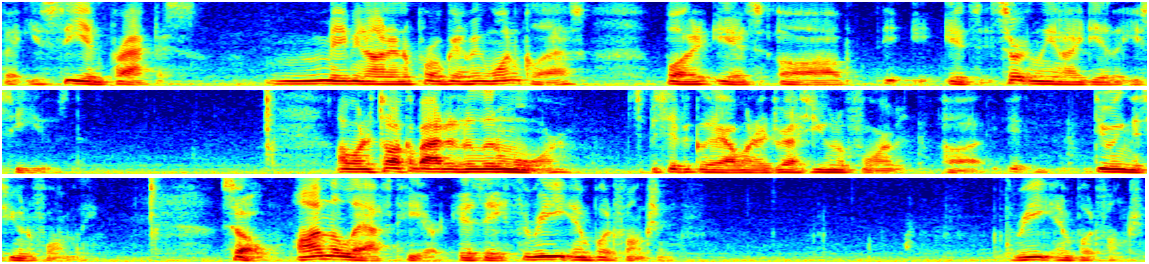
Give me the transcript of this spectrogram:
that you see in practice. Maybe not in a programming one class, but it's, uh, it's certainly an idea that you see used. I want to talk about it a little more. Specifically, I want to address uniform, uh, doing this uniformly. So on the left here is a three input function. Three input function.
